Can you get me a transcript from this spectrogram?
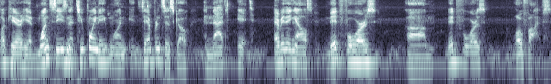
Look here, he had one season at 2.81 in San Francisco, and that's it. Everything else, mid fours, um, mid fours, low fives.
